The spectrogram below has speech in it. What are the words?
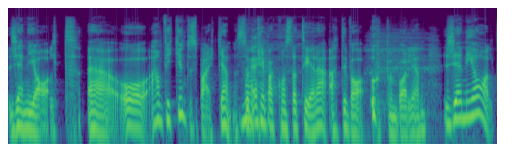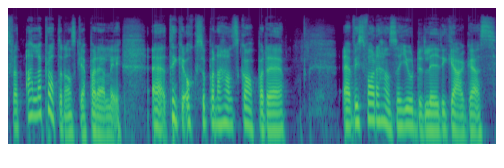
genialt? Eh, och han fick ju inte sparken, så vi Nej. kan ju bara konstatera att det var uppenbarligen genialt. För att alla pratade om Schiaparelli. Eh, tänker också på när han skapade, eh, visst var det han som gjorde Lady Gagas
